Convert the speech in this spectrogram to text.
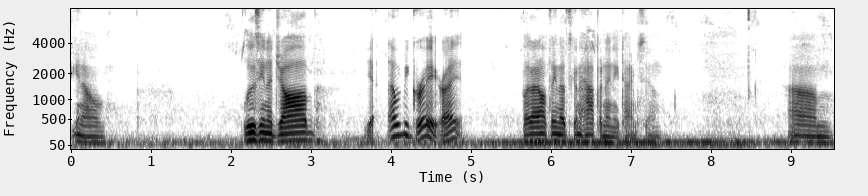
you know, losing a job, yeah, that would be great, right? But I don't think that's going to happen anytime soon. Um,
